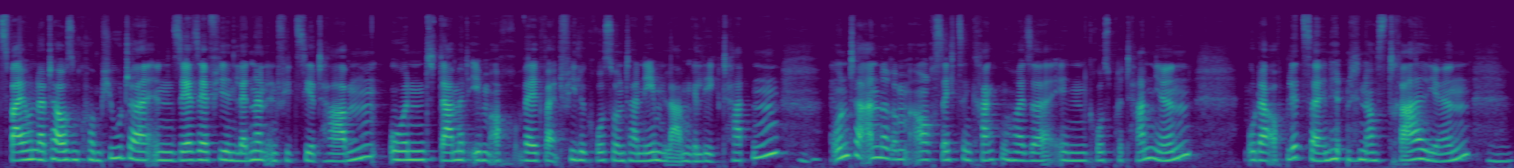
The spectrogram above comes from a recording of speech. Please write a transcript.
200.000 Computer in sehr, sehr vielen Ländern infiziert haben und damit eben auch weltweit viele große Unternehmen lahmgelegt hatten. Mhm. Unter anderem auch 16 Krankenhäuser in Großbritannien oder auch Blitzer in, in Australien. Mhm.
